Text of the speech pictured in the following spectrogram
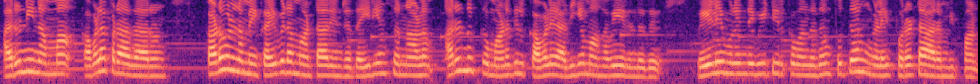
அருணின் அம்மா கவலைப்படாத அருண். கடவுள் நம்மை கைவிட மாட்டார் என்ற தைரியம் சொன்னாலும் அருணுக்கு மனதில் கவலை அதிகமாகவே இருந்தது. வேலை முடிந்து வீட்டிற்கு வந்ததும் புத்தகங்களை புரட்ட ஆரம்பிப்பான்.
